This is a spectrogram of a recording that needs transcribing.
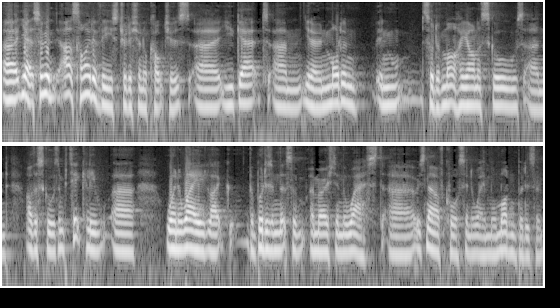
Uh, yeah, so in, outside of these traditional cultures, uh, you get, um, you know, in modern, in sort of Mahayana schools and other schools, and particularly uh, when a way like the Buddhism that's emerged in the West, uh, is now, of course, in a way more modern Buddhism.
